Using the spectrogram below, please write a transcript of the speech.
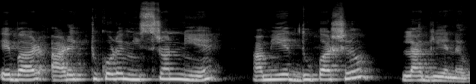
এবার আরেকটু করে মিশ্রণ নিয়ে আমি এর দুপাশেও লাগিয়ে নেব।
